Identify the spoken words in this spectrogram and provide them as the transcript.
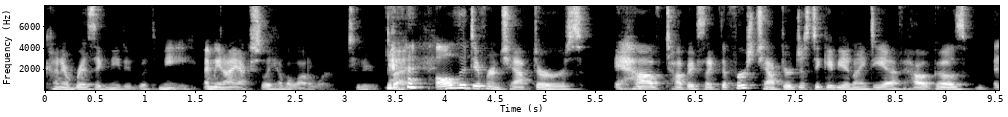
kind of resonated with me. I mean, I actually have a lot of work to do, but all the different chapters have topics like the first chapter, just to give you an idea of how it goes. uh,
